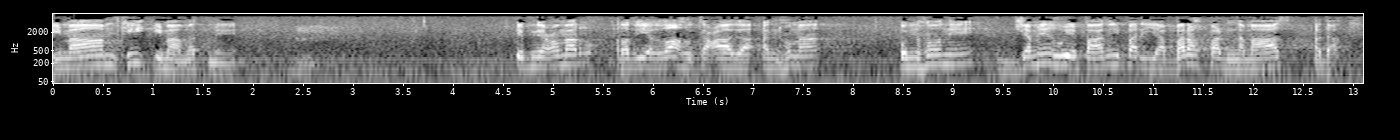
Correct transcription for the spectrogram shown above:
امام کی امامت میں ابن عمر رضی اللہ تعالی عنہما انہوں نے جمے ہوئے پانی پر یا برف پر نماز ادا کی۔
